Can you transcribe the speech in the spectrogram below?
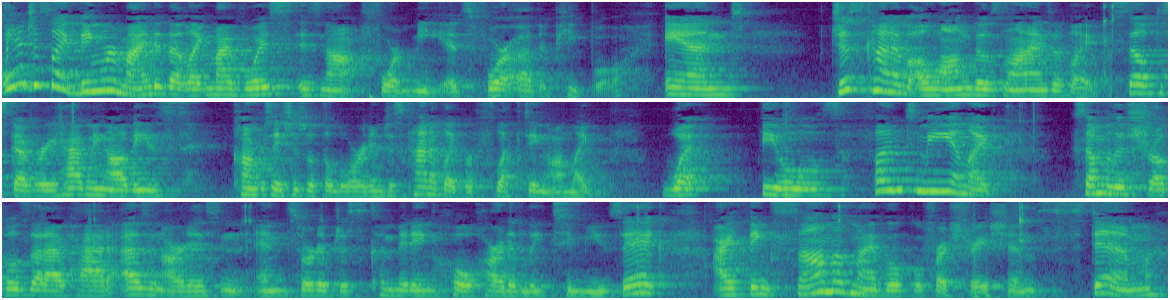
and just like being reminded that like my voice is not for me, it's for other people. And just kind of along those lines of like self discovery, having all these conversations with the Lord, and just kind of like reflecting on like what feels fun to me and like some of the struggles that I've had as an artist and, and sort of just committing wholeheartedly to music, I think some of my vocal frustrations stem,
